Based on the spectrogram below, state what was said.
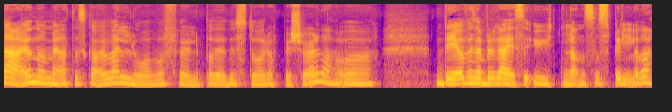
det er jo noe med at det skal jo være lov å føle på det du står oppi sjøl. Og det å f.eks. reise utenlands og spille, da,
